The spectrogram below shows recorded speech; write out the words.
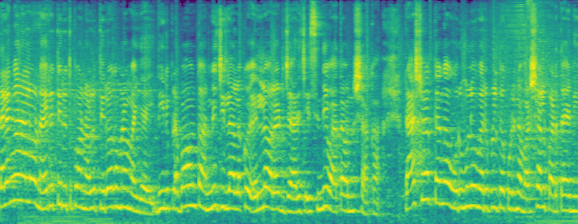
తెలంగాణలో నైరుతి రుతుపవనాలు తిరోగమనం అయ్యాయి దీని ప్రభావంతో అన్ని జిల్లాలకు ఎల్లో అలర్ట్ జారీ చేసింది వాతావరణ శాఖ. రాష్ట్ర వ్యాప్తంగా ఉరుములు మెరుపులతో కూడిన వర్షాలు పడతాయని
